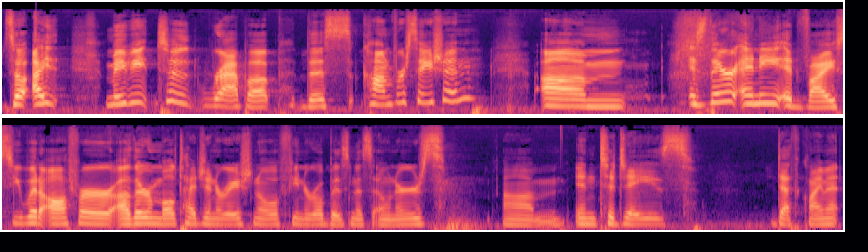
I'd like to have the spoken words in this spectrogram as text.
so I maybe to wrap up this conversation, um, is there any advice you would offer other multi generational funeral business owners um, in today's death climate?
